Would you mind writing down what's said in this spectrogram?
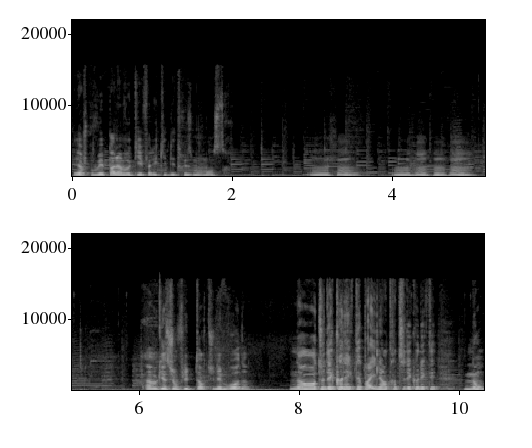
D'ailleurs, je pouvais pas l'invoquer, il fallait qu'il détruise mon monstre. Mhm. Mhm, mhm, Invocation flip tortue d'émeraude. Non, te déconnecte pas, il est en train de se déconnecter. Non,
